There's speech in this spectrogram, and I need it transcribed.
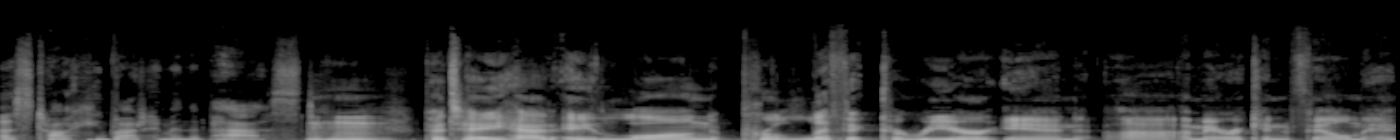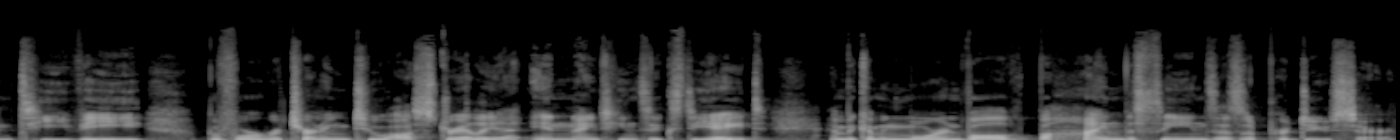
us talking about him in the past. Mm-hmm. Pate had a long, prolific career in uh, American film and TV before returning to Australia in 1968 and becoming more involved behind the scenes as a producer.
